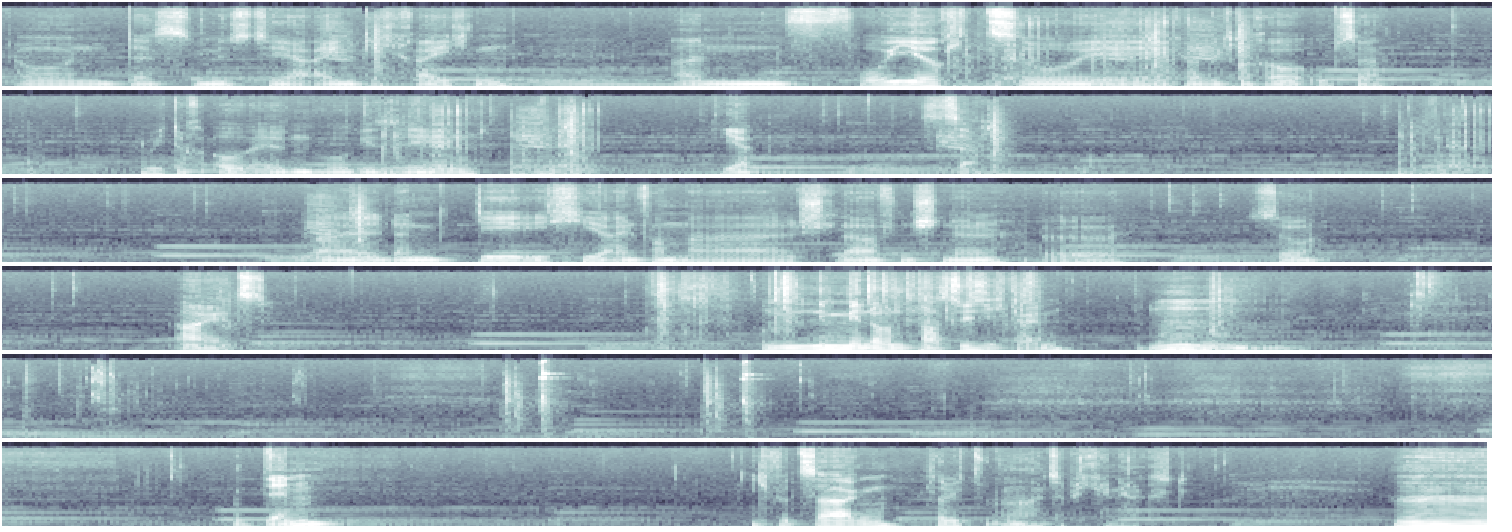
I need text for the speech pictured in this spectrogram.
Und das müsste ja eigentlich reichen. An Feuerzeug habe ich doch auch... Upsa. Habe ich doch auch irgendwo gesehen. Ja. So. weil dann gehe ich hier einfach mal schlafen schnell. Äh, so. Ah, jetzt. Und nimm mir noch ein paar Süßigkeiten. Mm. Denn ich würde sagen, jetzt ich, oh, jetzt habe ich keine Axt. Mm. Hm.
